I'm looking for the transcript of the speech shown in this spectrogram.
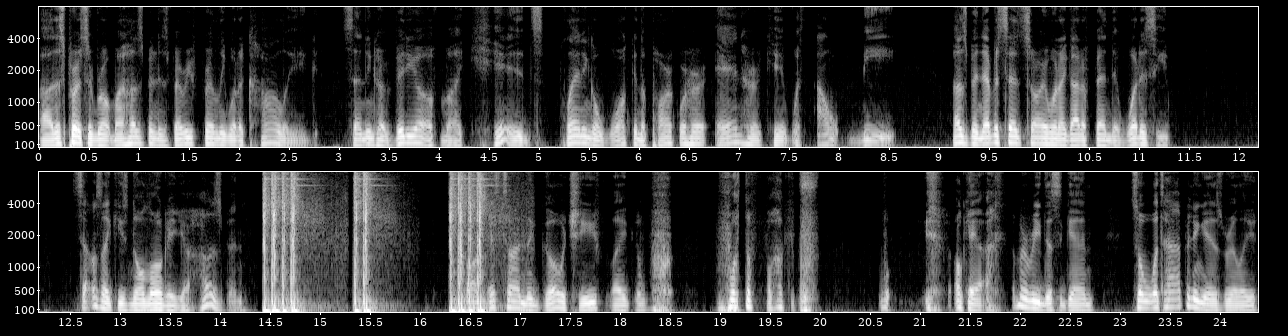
Uh, this person wrote my husband is very friendly with a colleague sending her video of my kids planning a walk in the park with her and her kid without me. Husband never said sorry when I got offended. What is he? Sounds like he's no longer your husband. Fuck, it's time to go, Chief. Like, what the fuck? Okay, I'm gonna read this again. So what's happening is really,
